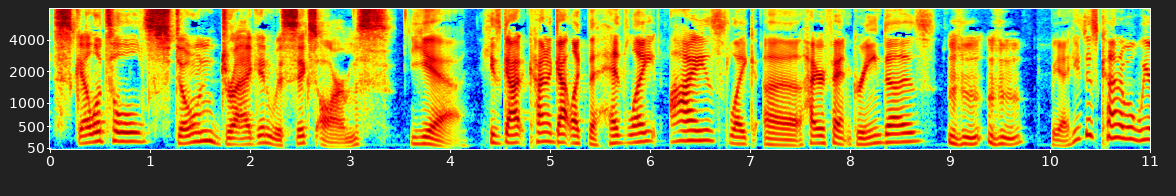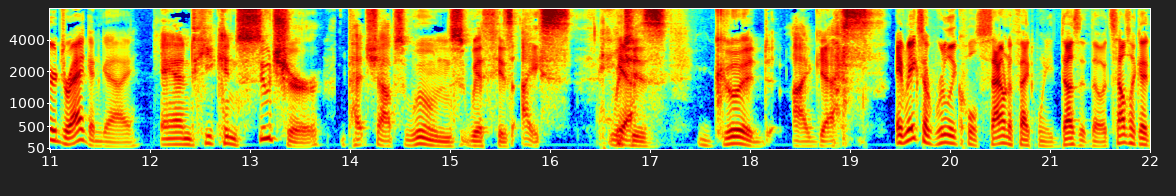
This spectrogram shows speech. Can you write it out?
skeletal stone dragon with six arms. Yeah, he's got kind of got like the headlight eyes, like uh Hierophant Green does. Mm-hmm. Mm-hmm. But yeah, he's just kind of a weird dragon guy. and he can suture Pet Shop's wounds with his ice, which Yeah. is good, I guess. It makes a really cool sound effect when he does it, though. It sounds like a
